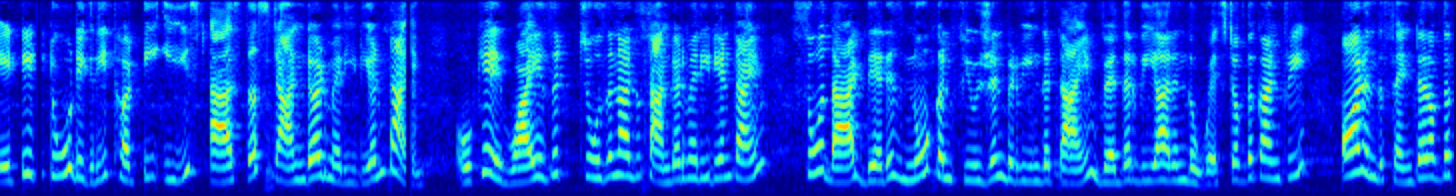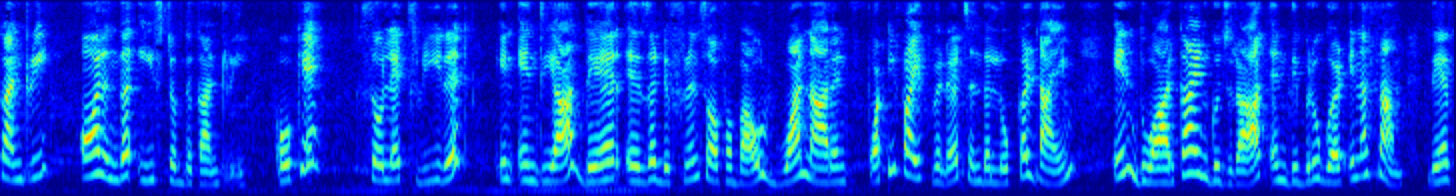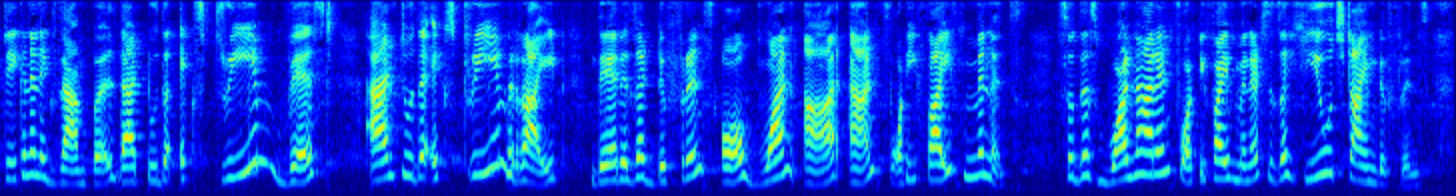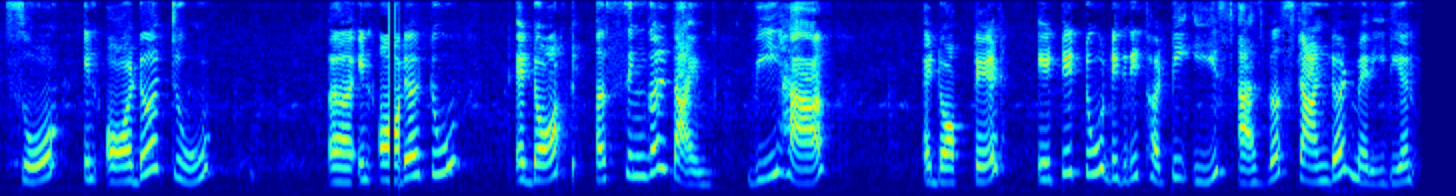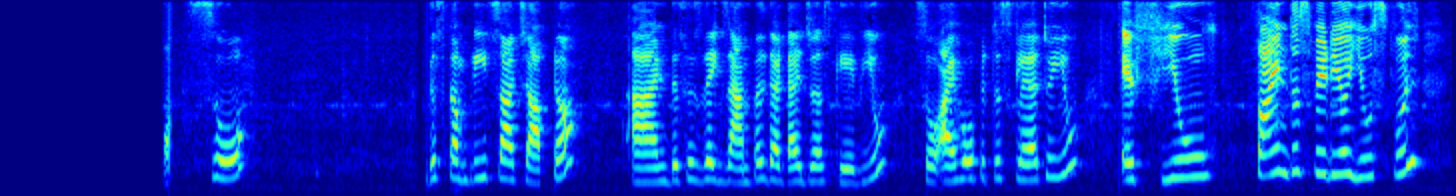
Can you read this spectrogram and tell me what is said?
82 degree 30 east as the standard meridian time. Okay, why is it chosen as the standard meridian time? So that there is no confusion between the time whether we are in the west of the country or in the center of the country or in the east of the country. Okay, so let's read it. In India, there is a difference of about 1 hour and 45 minutes in the local time in Dwarka in Gujarat and Dibrugarh in Assam. They have taken an example that to the extreme west and to the extreme right there is a difference of 1 hour and 45 minutes. So this 1 hour and 45 minutes is a huge time difference. So in order to uh, in order to adopt a single time we have adopted 82 degree 30 east as the standard meridian so this completes our chapter and this is the example that I just gave you. So I hope it is clear to you. If you find this video useful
